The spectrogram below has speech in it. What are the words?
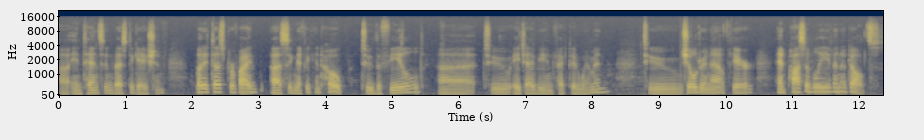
uh, intense investigation but it does provide uh, significant hope to the field, uh, to HIV infected women, to children out there, and possibly even adults.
